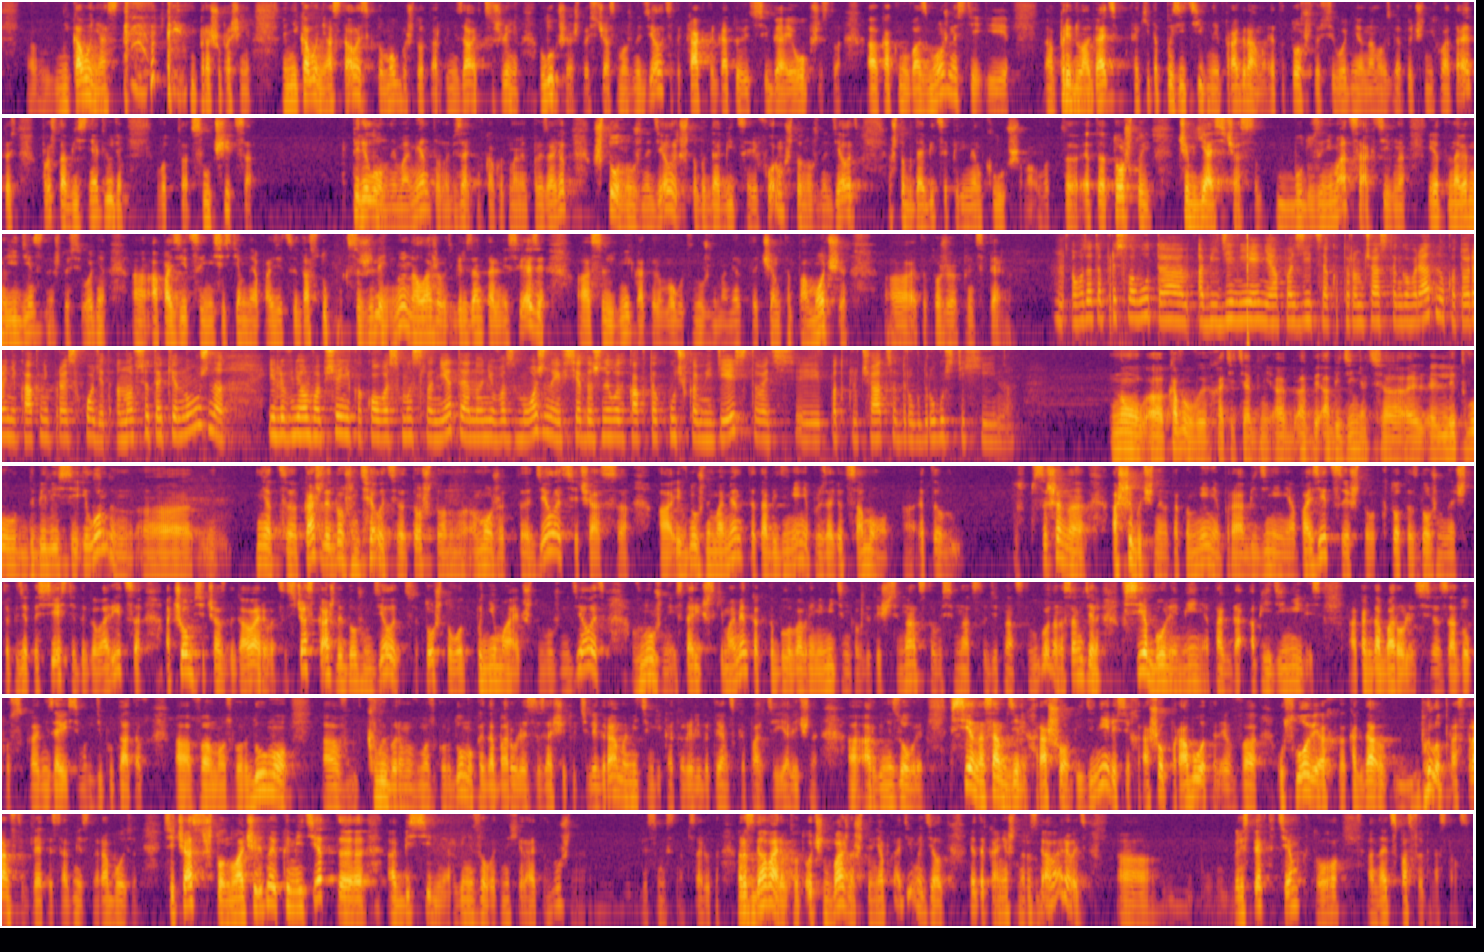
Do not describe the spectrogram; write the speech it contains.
Никого не осталось, прошу прощения, никого не осталось, кто мог бы что-то организовать. К сожалению, лучшее, что сейчас можно делать, это как-то готовить себя и общество к окну возможностей и предлагать какие-то позитивные программы. Это то, что сегодня, на мой взгляд, очень не хватает. То есть просто объяснять людям, вот случится переломный момент, он обязательно в какой-то момент произойдет, что нужно делать, чтобы добиться реформ, что нужно делать, чтобы добиться перемен к лучшему. Вот э, это то, что, чем я сейчас буду заниматься активно, и это, наверное, единственное, что сегодня а, оппозиции, несистемной оппозиции доступно, к сожалению. Ну и налаживать горизонтальные связи а, с людьми, которые могут в нужный момент чем-то помочь, а, это тоже принципиально. А вот это пресловутое объединение, оппозиция, о котором часто говорят, но которое никак не происходит, оно все-таки нужно или в нем вообще никакого смысла нет, и оно невозможно, и все должны вот как-то кучками действовать и подключаться друг к другу стихийно? Ну, а кого вы хотите объединять? А, Литву, Тбилиси и Лондон? Нет, каждый должен делать то, что он может делать сейчас, и в нужный момент это объединение произойдет само. Это совершенно ошибочное такое мнение про объединение оппозиции, что кто-то должен значит, где-то сесть и договориться. О чем сейчас договариваться? Сейчас каждый должен делать то, что вот понимает, что нужно делать в нужный исторический момент, как это было во время митингов 2017, 2018, 2019 года. На самом деле все более-менее тогда объединились, а когда боролись за допуск независимых депутатов а, в Мосгордуму, а, к выборам в Мосгордуму, когда боролись за защиту телеграмма, митинги, которые Либертарианская партия я лично организовывали. Все на самом деле хорошо хорошо объединились и хорошо поработали в условиях, когда было пространство для этой совместной работы. Сейчас что? Ну, очередной комитет э, бессильный организовывать, нахера это нужно? Бессмысленно абсолютно. Разговаривать. Вот очень важно, что необходимо делать, это, конечно, разговаривать. Э, респект тем, кто на это способен остался.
